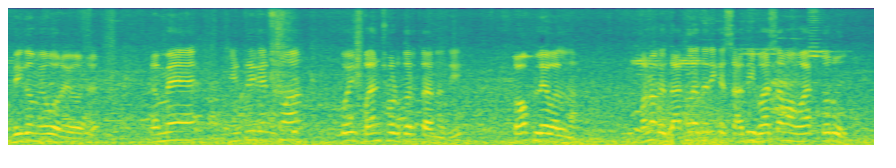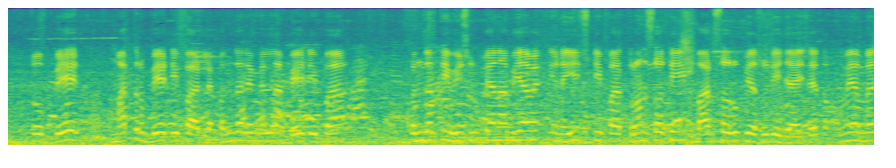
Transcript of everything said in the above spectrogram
અભિગમ એવો રહ્યો છે કે અમે ઇન્ટ્રીગેટ્સમાં કોઈ બાંધછોડ કરતા નથી ટોપ લેવલના માનો કે દાખલા તરીકે સાદી ભાષામાં વાત કરું, તો બે, માત્ર બે ટીપા એટલે પંદર એમએલના બે ટીપા પંદરથી વીસ રૂપિયાના બી આવે અને એ જ ટીપા ત્રણસોથી બારસો રૂપિયા સુધી જાય છે. તો અમે અમે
